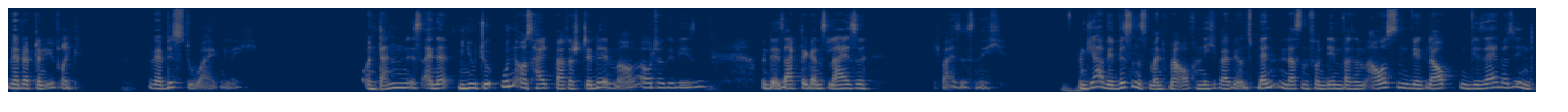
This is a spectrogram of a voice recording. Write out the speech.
Wer bleibt dann übrig? Wer bist du eigentlich? Und dann ist eine Minute unaushaltbare Stille im Auto gewesen und er sagte ganz leise, ich weiß es nicht. Mhm. Und ja, wir wissen es manchmal auch nicht, weil wir uns blenden lassen von dem, was im Außen wir glaubten, wir selber sind.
